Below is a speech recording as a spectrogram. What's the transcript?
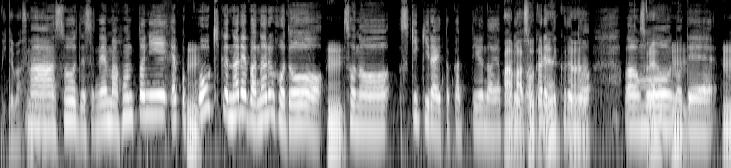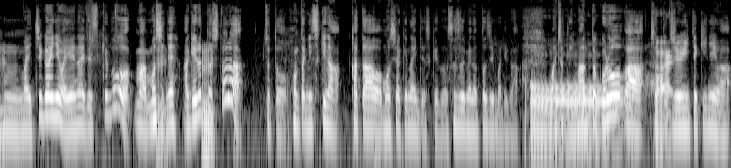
見てますね。まあそうですね。まあ本当にやっぱうん。大きくなればなるほど、うん。その好き嫌いとかっていうのはやっぱり分かれてくるとは思うので、ううん。ん。まあ一概には言えないですけど、まあもしね、あげるとしたら、ちょっと本当に好きな方は申し訳ないんですけど、すずめの戸締まりが、まあちょっと今のところはちょっと順位的には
